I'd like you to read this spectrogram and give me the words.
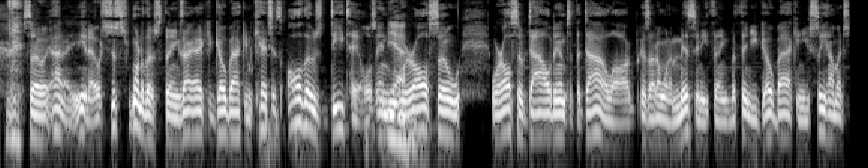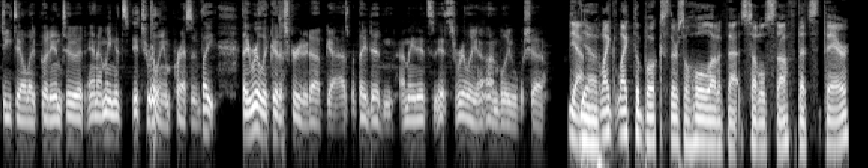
so, I you know, it's just one of those things. I, I could go back and catch it's all those details. And Yeah. we're also, we're also dialed into the dialogue because I don't want to miss anything. But then you go back and you see how much detail they put into it. And I mean, it's, it's really impressive. They, they really could have screwed it up, guys, but they didn't. I mean, it's, it's really an unbelievable show. Yeah, Yeah. like like the books, there's a whole lot of that subtle stuff that's there,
